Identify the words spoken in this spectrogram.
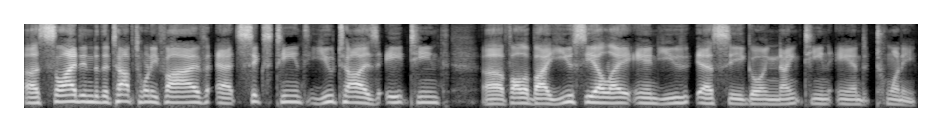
uh, slide into the top 25 at 16th. Utah is 18th, uh, followed by UCLA and USC going 19 and 20.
